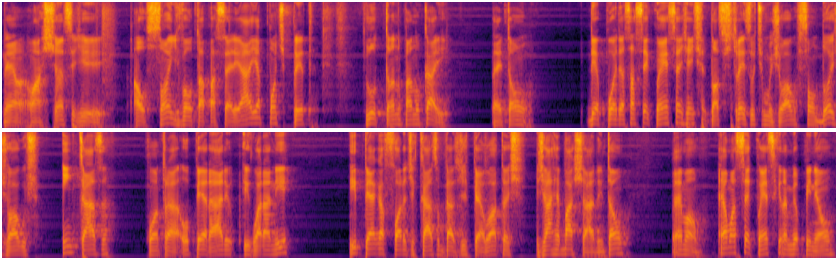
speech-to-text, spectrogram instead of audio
né, uma chance de ao sonho de voltar para a Série A e a Ponte Preta lutando para não cair. Né, então, depois dessa sequência, a gente, nossos três últimos jogos são dois jogos em casa contra Operário e Guarani e pega fora de casa o Brasil de Pelotas já rebaixado. Então, meu irmão, é uma sequência que, na minha opinião,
